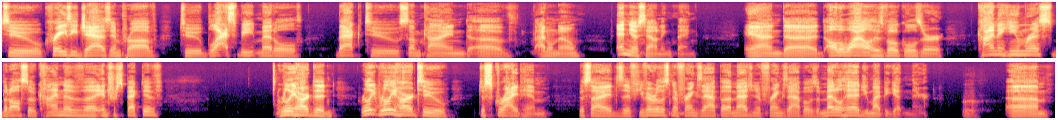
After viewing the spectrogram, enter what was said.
to crazy jazz improv to blast beat metal back to some kind of I don't know Enya sounding thing, and uh, all the while his vocals are kind of humorous but also kind of uh, introspective. Really hard to really really hard to describe him. Besides, if you've ever listened to Frank Zappa, imagine if Frank Zappa was a metalhead, you might be getting there. Mm. Um,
